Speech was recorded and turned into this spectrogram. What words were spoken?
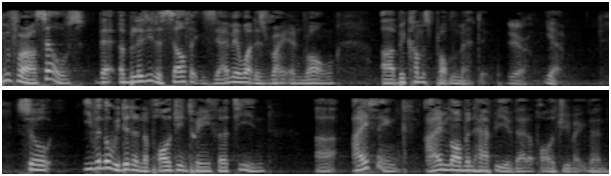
even for ourselves, that ability to self-examine what is right and wrong uh, becomes problematic. Yeah. Yeah. So even though we did an apology in 2013, uh, I think I'm not been happy with that apology back then.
